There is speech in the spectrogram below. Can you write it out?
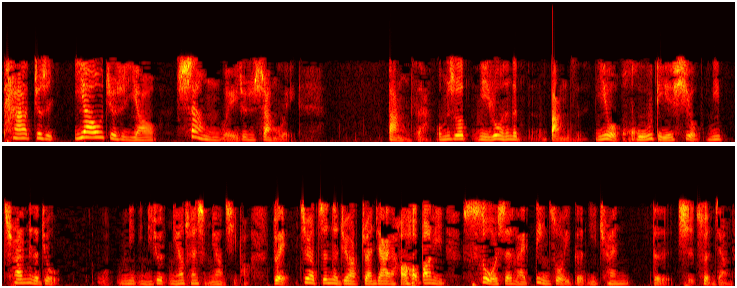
它就是腰就是腰，上围就是上围，膀子啊，我们说你如果那个膀子你有蝴蝶袖，你穿那个就。我你你就你要穿什么样的旗袍？对，这要真的就要专家来好好帮你塑身来定做一个你穿的尺寸这样子。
